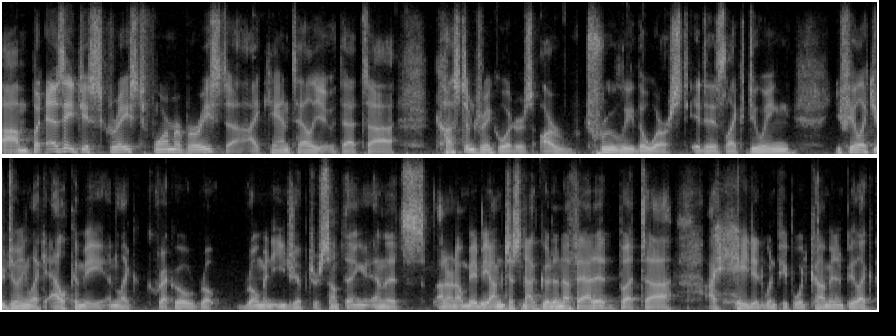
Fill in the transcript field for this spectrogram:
Um, but as a disgraced former barista, I can tell you that uh, custom drink orders are truly the worst. It is like doing, you feel like you're doing like alchemy and like Greco Roman Egypt or something. And it's, I don't know, maybe I'm just not good enough at it, but uh, I hated when people would come in and be like,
